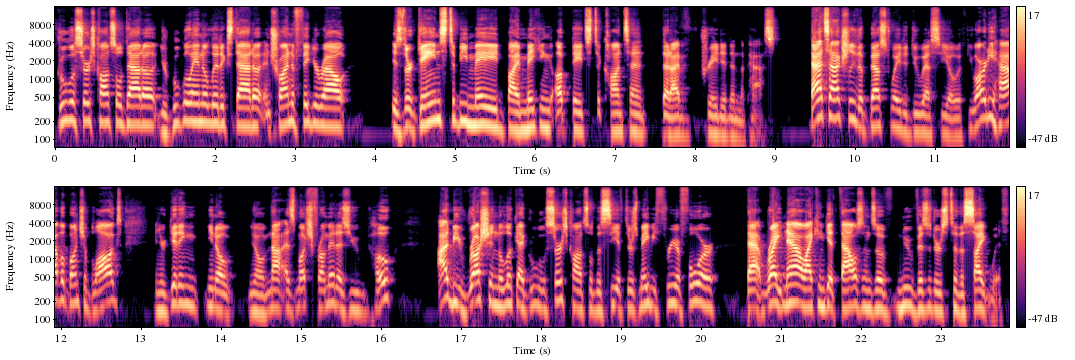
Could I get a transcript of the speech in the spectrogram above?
Google Search Console data, your Google Analytics data, and trying to figure out is there gains to be made by making updates to content that I've created in the past? That's actually the best way to do SEO. If you already have a bunch of blogs and you're getting, you know, you know, not as much from it as you hope, I'd be rushing to look at Google Search Console to see if there's maybe three or four that right now I can get thousands of new visitors to the site with.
